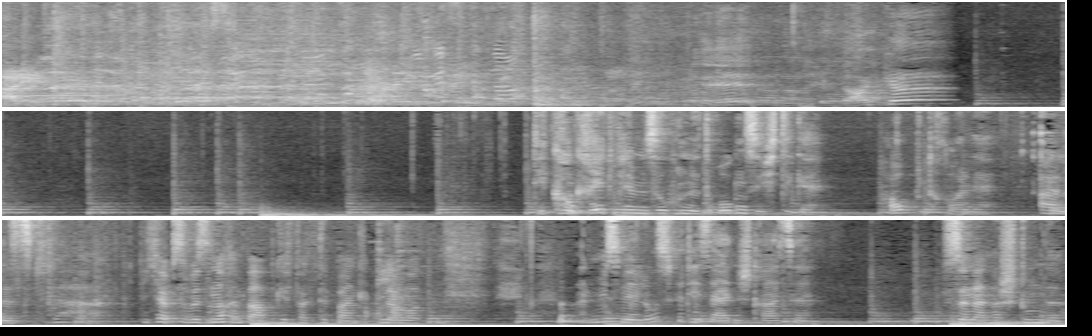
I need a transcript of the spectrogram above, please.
Wie war's? Danke. Die Konkretfilm suchende Drogensüchtige. Hauptrolle. Alles klar. Ich habe sowieso noch ein paar abgefuckte Bankklamotten. Wann müssen wir los für die Seidenstraße? So in einer Stunde.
